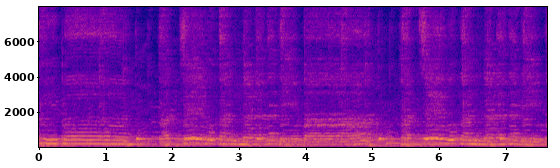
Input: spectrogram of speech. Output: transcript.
ದೀಪ ದೀಪ ಕನ್ನಡದ ದೀಪ.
